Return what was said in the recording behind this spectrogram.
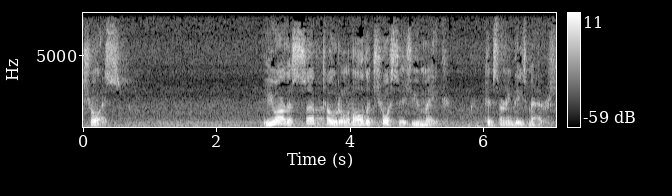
Choice. You are the subtotal of all the choices you make concerning these matters.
